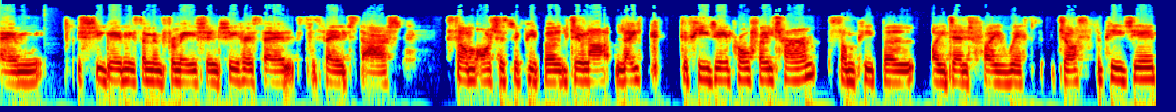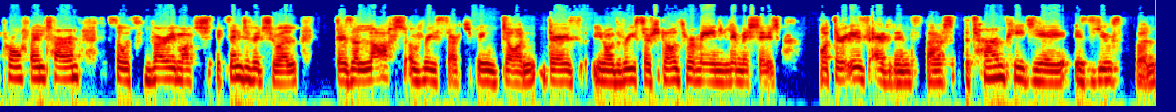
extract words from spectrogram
um, she gave me some information. She herself said that some autistic people do not like the PDA profile term. Some people identify with just the PDA profile term. So it's very much, it's individual. There's a lot of research being done. There's, you know, the research does remain limited, but there is evidence that the term PDA is useful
